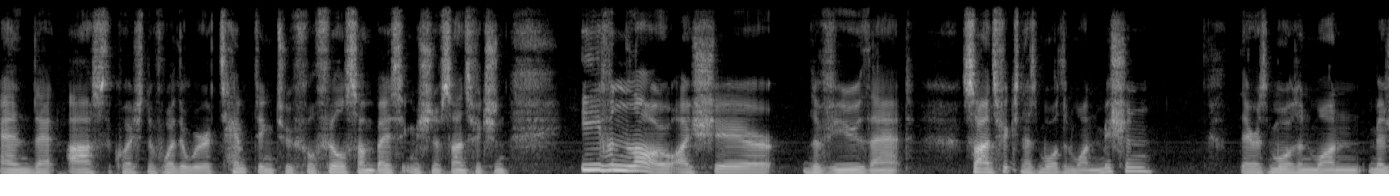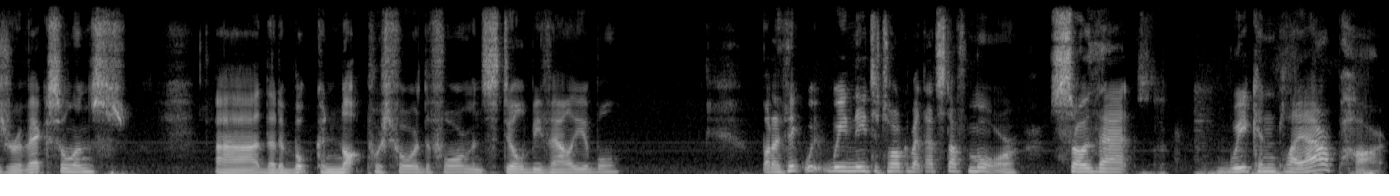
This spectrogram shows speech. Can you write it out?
and that asks the question of whether we're attempting to fulfill some basic mission of science fiction, even though I share the view that science fiction has more than one mission, there is more than one measure of excellence, uh, that a book cannot push forward the form and still be valuable. But I think we, we need to talk about that stuff more so that we can play our part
